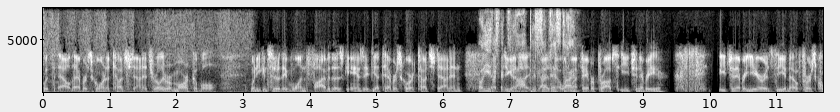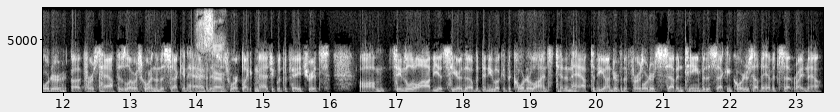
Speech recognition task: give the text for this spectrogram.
without ever scoring a touchdown. It's really remarkable when you consider they've won five of those games. They've yet to ever score a touchdown. And Oh, you you the guys, guys know, one of my favorite props each and every year. Each and every year is the you know first quarter, uh, first half is lower scoring than the second half, Yes, and sir. it's just worked like magic with the Patriots. Um, seems a little obvious here though, but then you look at the quarter lines: ten and a half to the under for the first quarter, seventeen for the second quarter is how they have it set right now.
